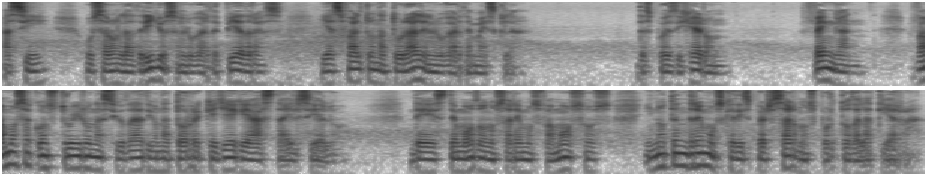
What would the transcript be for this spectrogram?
Así usaron ladrillos en lugar de piedras y asfalto natural en lugar de mezcla. Después dijeron, vengan, Vamos a construir una ciudad y una torre que llegue hasta el cielo. De este modo nos haremos famosos y no tendremos que dispersarnos por toda la tierra.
